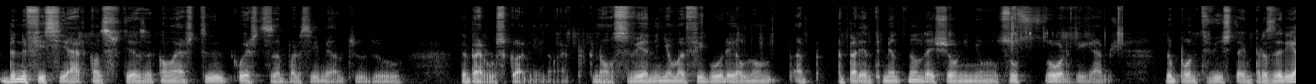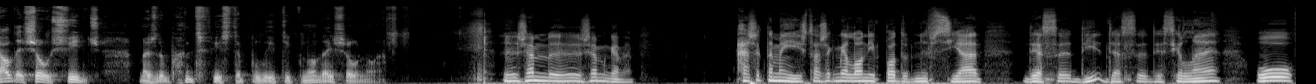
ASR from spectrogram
beneficiar, com certeza, com este, com este desaparecimento do, de Berlusconi, não é? Porque não se vê nenhuma figura, ele não, aparentemente não deixou nenhum sucessor, digamos, do ponto de vista empresarial, deixou os filhos, mas do ponto de vista político não deixou, não é? Eh, já me, já me gama. Acha que também isto, acha que Meloni pode beneficiar dessa, dessa, desse elan ou,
